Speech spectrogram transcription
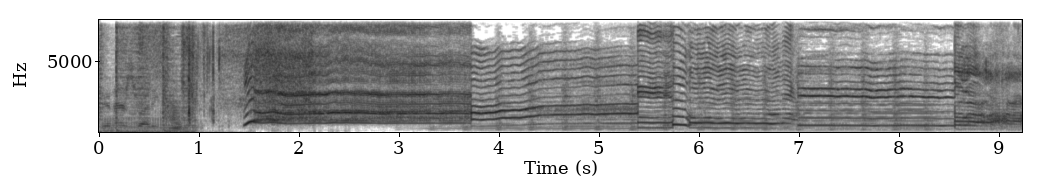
Dinner's ready. Ah!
